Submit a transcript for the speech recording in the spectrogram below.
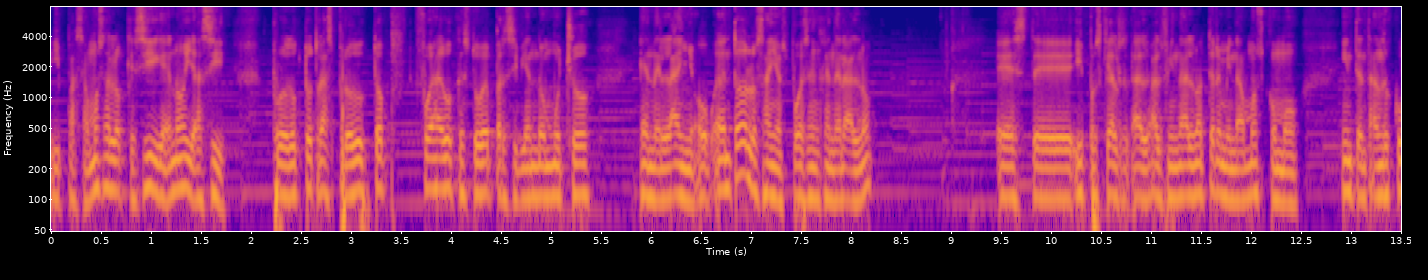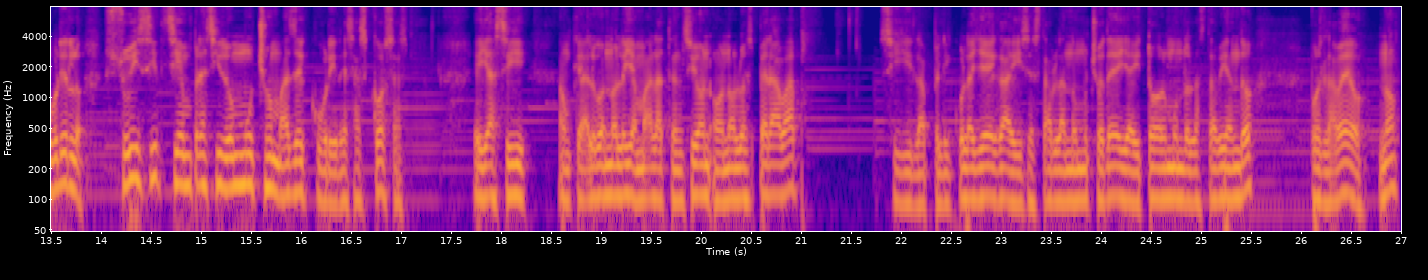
y pasamos a lo que sigue, ¿no? Y así, producto tras producto, fue algo que estuve percibiendo mucho en el año, o en todos los años, pues en general, ¿no? Este, y pues que al, final no terminamos como intentando cubrirlo. Suicide siempre ha sido mucho más de cubrir esas cosas. Ella sí, aunque algo no le llamaba la atención o no lo esperaba, si la película llega y se está hablando mucho de ella y todo el mundo la está viendo, pues la veo, ¿no?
